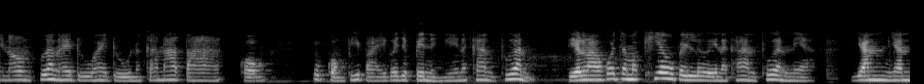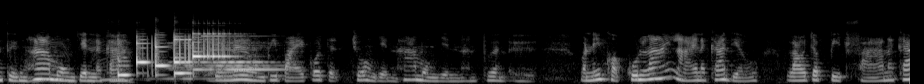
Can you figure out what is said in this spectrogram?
นี่น้องเพื่อนให้ดูให้ดูนะคะ หน้าตาของซุปของพี่ใบก็จะเป็นอย่างนี้นะคะเพื่อน เดี๋ยวเราก็จะมาเคี่ยวไปเลยนะคะเพื่อนเนี่ย ยันยันถึงห้าโมงเย็นนะคะดินเนอร์ของพี่ไปก็จะช่วงเย็นห้าโมงเย็นนั้นเพื่อนเออวันนี้ขอบคุณหลายหลายๆนะคะ เดี๋ยวเราจะปิดฝานะคะ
